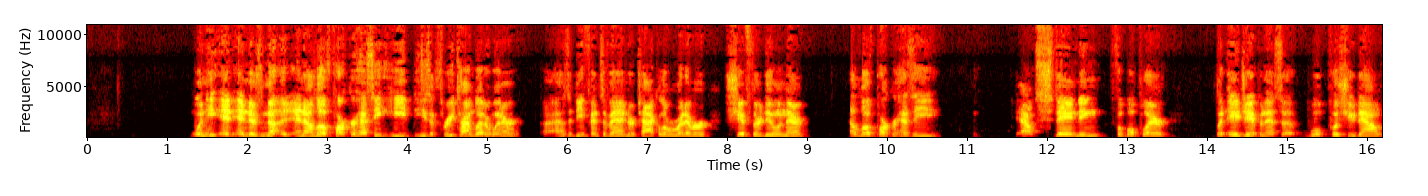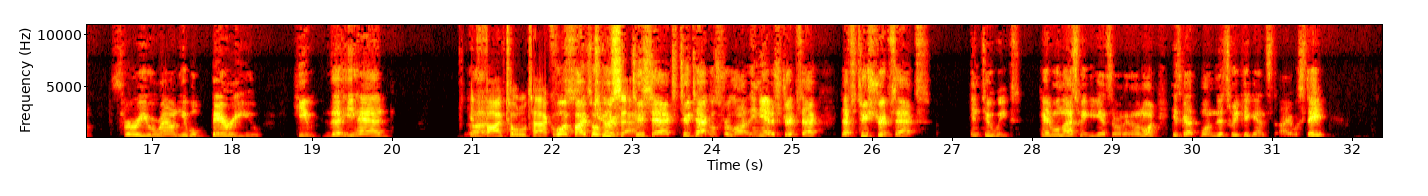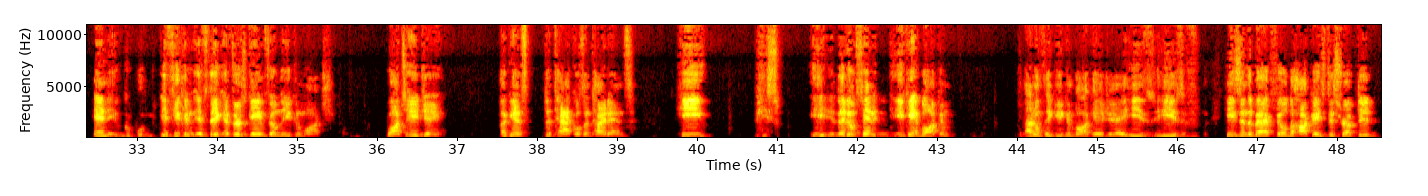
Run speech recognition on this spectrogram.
When he and, and there's no and I love Parker Hesse. He he's a three time letter winner uh, as a defensive end or tackle or whatever shift they're doing there. I love Parker Hesse, outstanding football player. But AJ Epenesa will push you down, throw you around. He will bury you. He the he had had uh, five total tackles, Four, five total two tackles, sacks. two sacks, two tackles for loss, and he had a strip sack. That's two strip sacks in two weeks. He had one last week against Northern Illinois. He's got one this week against Iowa State. And if you can, if they, if there's game film that you can watch, watch AJ against the tackles and tight ends. He, he's, he, they don't stand. You can't block him. I don't think you can block AJ. He's he's he's in the backfield. The Hawkeyes disrupted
